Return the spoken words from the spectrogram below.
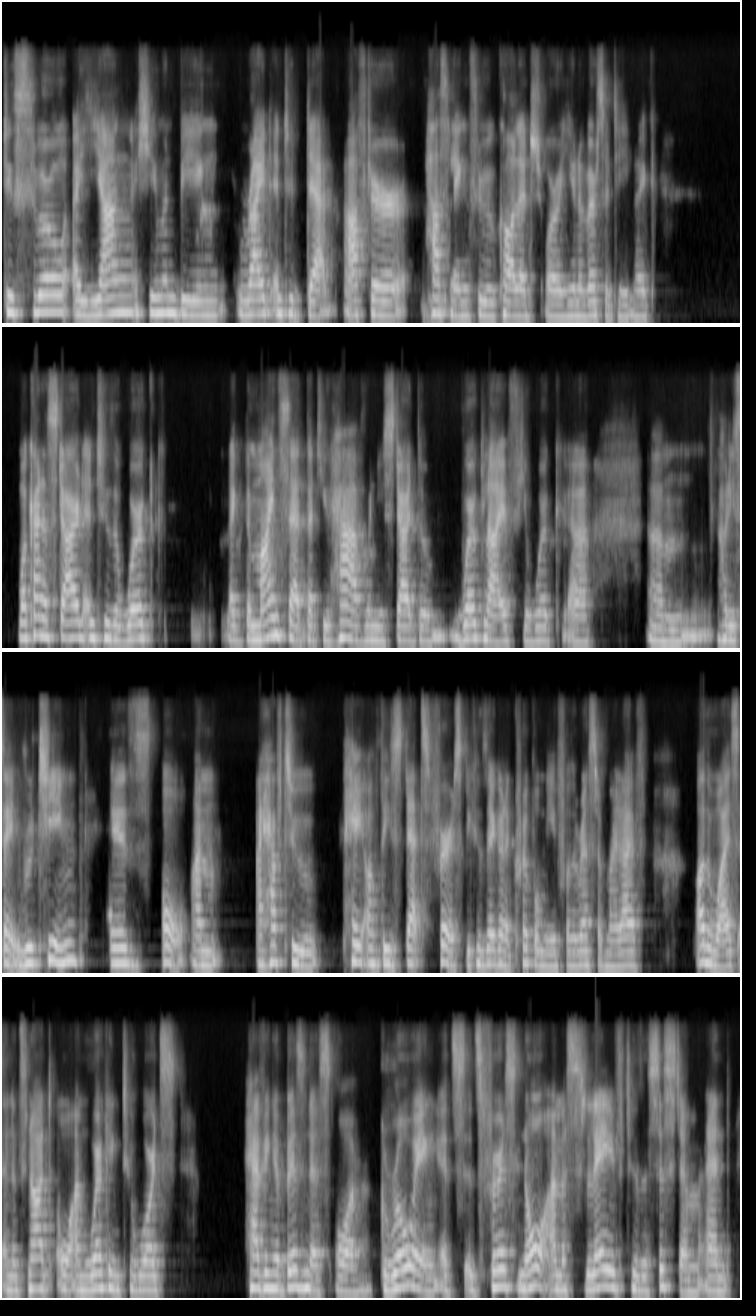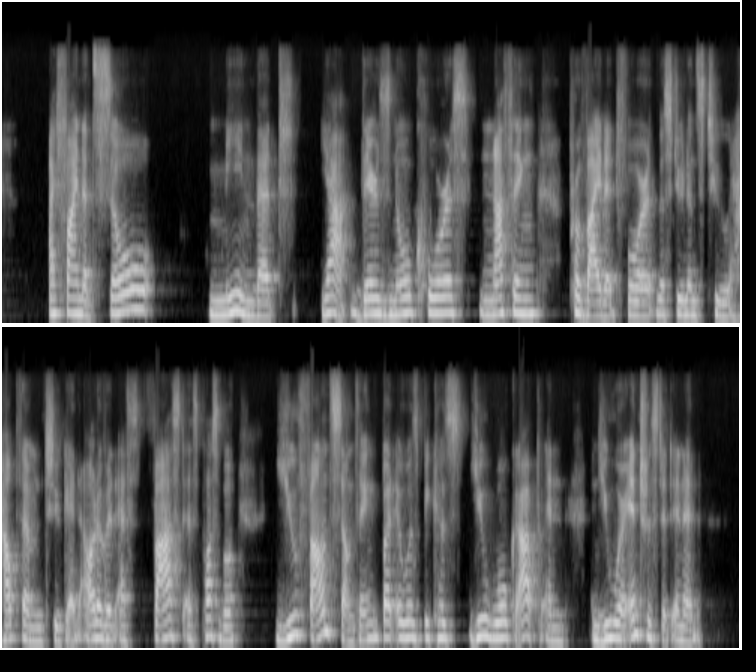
to throw a young human being right into debt after hustling through college or university. Like what kind of start into the work like the mindset that you have when you start the work life your work uh, um, how do you say routine is oh i'm i have to pay off these debts first because they're going to cripple me for the rest of my life otherwise. And it's not oh i'm working towards having a business or growing. It's it's first no i'm a slave to the system. And i find it so mean that yeah there's no course nothing provided for the students to help them to get out of it as fast as possible you found something but it was because you woke up and and you were interested in it.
